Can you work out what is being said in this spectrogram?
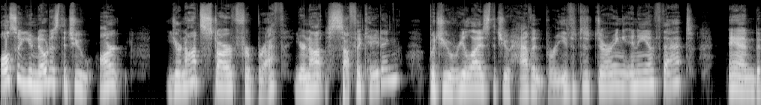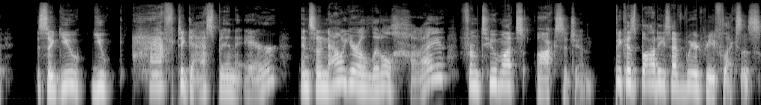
Also, you notice that you aren't, you're not starved for breath. You're not suffocating, but you realize that you haven't breathed during any of that. And so you, you have to gasp in air. And so now you're a little high from too much oxygen because bodies have weird reflexes.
